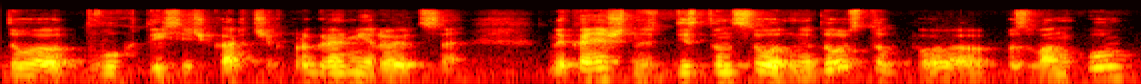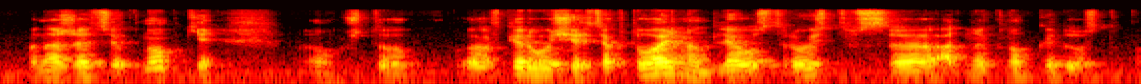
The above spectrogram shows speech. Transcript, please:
до 2000 карточек программируется. Ну и, конечно, дистанционный доступ по звонку, по нажатию кнопки, ну, что в первую очередь актуально для устройств с одной кнопкой доступа.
